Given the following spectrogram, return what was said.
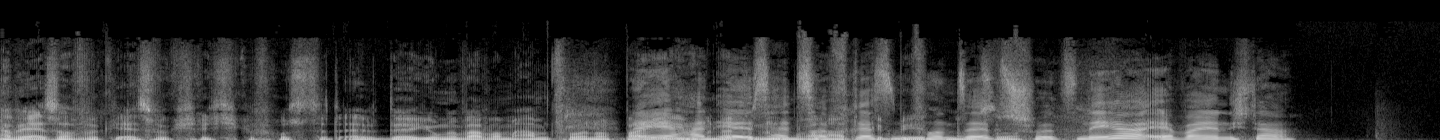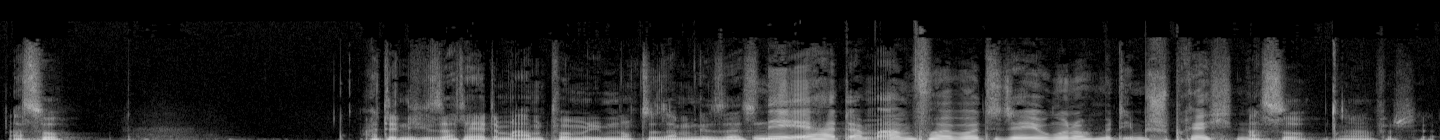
Aber er ist auch wirklich, er ist wirklich richtig gefrustet. Äh, Der Junge war am Abend vorher noch bei Naja, ihm hat, und er hat ist ihn halt um zerfressen von und so. Selbstschutz. Naja, er war ja nicht da. Ach so. Hat er nicht gesagt, er hätte am Abend vorher mit ihm noch zusammengesessen? Nee, er hat am Abend vorher wollte der Junge noch mit ihm sprechen. Ach so, ah, verstehe.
